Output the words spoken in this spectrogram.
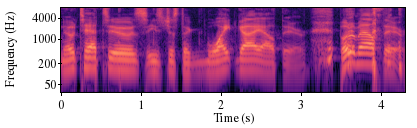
no tattoos. He's just a white guy out there. Put him out there.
